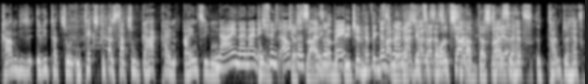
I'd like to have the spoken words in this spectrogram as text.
kam diese Irritation. Im Text gibt es dazu gar keinen einzigen. Nein, nein, nein, ich Punkt. finde auch, Just dass lying also on the beach and having dass fun. man, Ja, Das ist die Zeit des Sozialamt. Das war time, ja- to have, time to have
